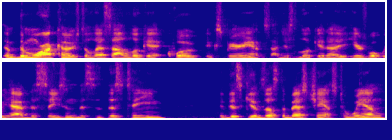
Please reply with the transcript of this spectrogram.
the more I coach, the less I look at quote experience. I just look at, hey, here's what we have this season. This is this team. If this gives us the best chance to win,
